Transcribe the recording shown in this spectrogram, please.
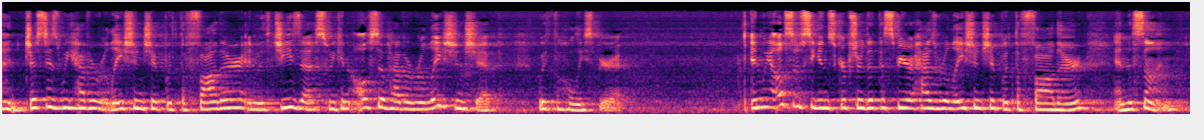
And just as we have a relationship with the Father and with Jesus, we can also have a relationship with the Holy Spirit. And we also see in Scripture that the Spirit has relationship with the Father and the Son.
